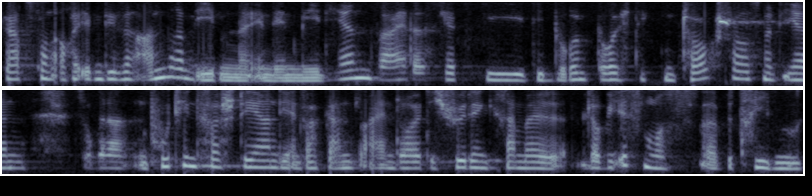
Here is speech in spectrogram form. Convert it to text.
gab es dann auch eben diese andere Ebene in den Medien, sei das jetzt die, die berühmt-berüchtigten Talkshows mit ihren sogenannten Putin-Verstehern, die einfach ganz eindeutig für den Kreml Lobbyismus äh, betrieben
